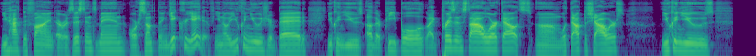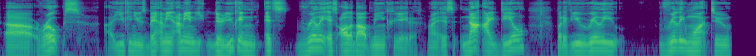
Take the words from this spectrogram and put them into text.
you have to find a resistance band or something. Get creative you know? You can use your bed you can use other people like prison style workouts um, without the showers. You can use uh, ropes you can use ben- i mean i mean dude you can it's really it's all about being creative right? It's not ideal but if you really really want to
